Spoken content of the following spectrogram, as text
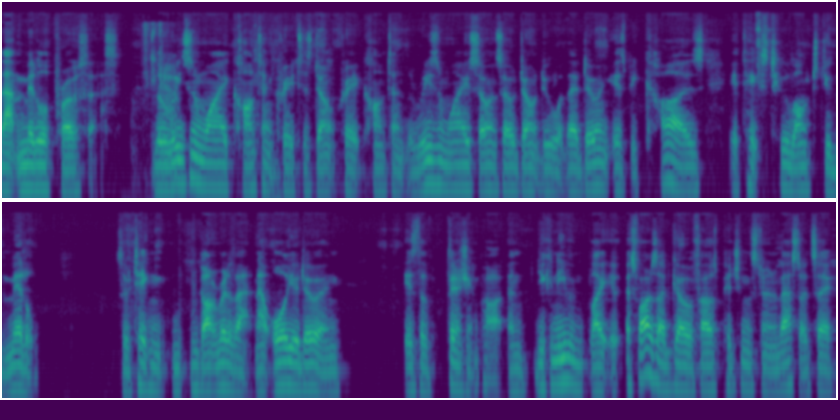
That middle process. The reason why content creators don't create content, the reason why so and so don't do what they're doing is because it takes too long to do the middle. So we've taken, we've gotten rid of that. Now all you're doing is the finishing part. And you can even like as far as I'd go if I was pitching this to an investor, I'd say,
